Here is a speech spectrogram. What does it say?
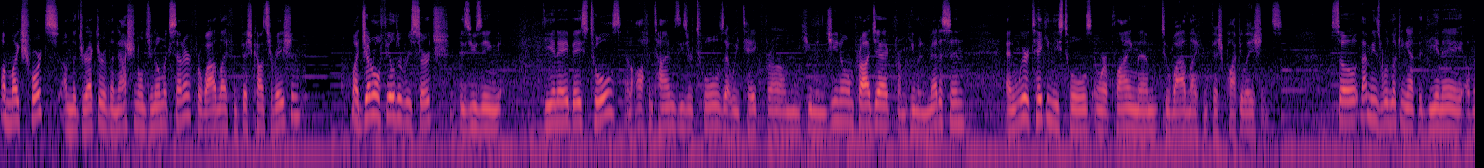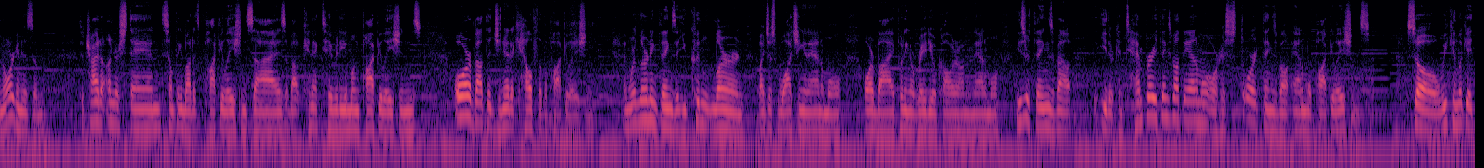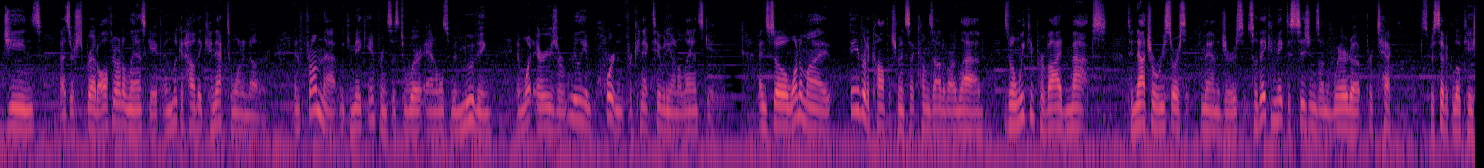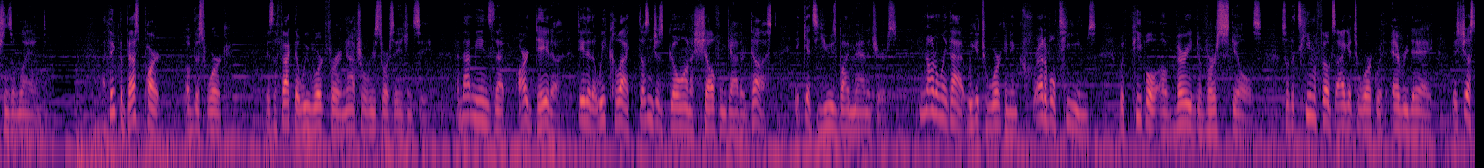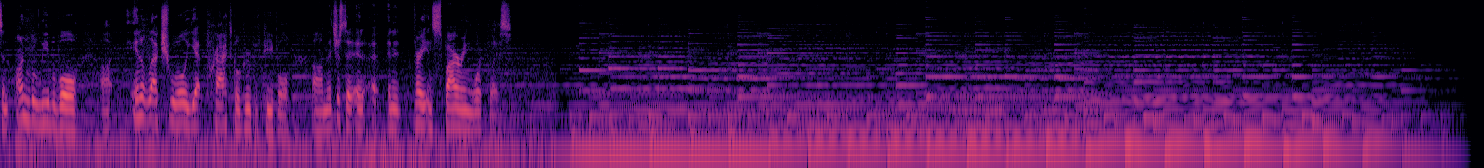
I'm Mike Schwartz. I'm the director of the National Genomic Center for Wildlife and Fish Conservation. My general field of research is using DNA-based tools, and oftentimes these are tools that we take from Human Genome Project, from human medicine, and we're taking these tools and we're applying them to wildlife and fish populations. So that means we're looking at the DNA of an organism to try to understand something about its population size, about connectivity among populations, or about the genetic health of a population. And we're learning things that you couldn't learn by just watching an animal or by putting a radio collar on an animal. These are things about either contemporary things about the animal or historic things about animal populations. So we can look at genes as they're spread all throughout a landscape and look at how they connect to one another. And from that, we can make inferences to where animals have been moving and what areas are really important for connectivity on a landscape. And so one of my favorite accomplishments that comes out of our lab is when we can provide maps to natural resource managers so they can make decisions on where to protect specific locations of land. I think the best part of this work is the fact that we work for a natural resource agency. And that means that our data, data that we collect, doesn't just go on a shelf and gather dust, it gets used by managers. Not only that, we get to work in incredible teams with people of very diverse skills. So the team of folks I get to work with every day is just an unbelievable, uh, intellectual yet practical group of people. Um, it's just a, a, a very inspiring workplace.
